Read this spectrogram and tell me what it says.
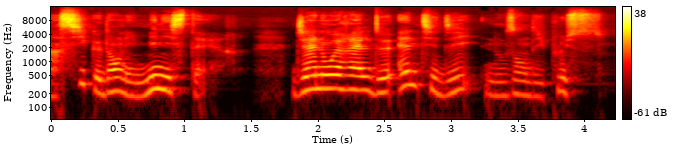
ainsi que dans les ministères. Jen Werrell de NTD nous en dit plus.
